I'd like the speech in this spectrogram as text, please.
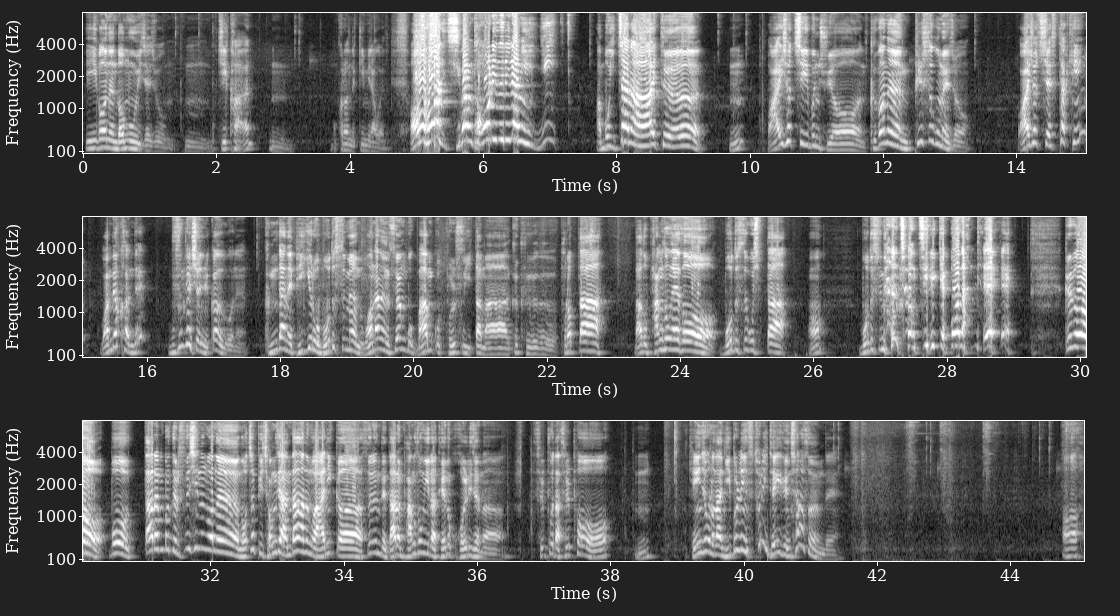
이거는 너무 이제 좀 음, 묵직한 음. 뭐 그런 느낌이라고 해야 돼. 어허! 지방 덩어리들이라니 이 아 뭐 있잖아. 하여튼 음? 와이셔츠 입은 주연 그거는 필수 구매죠 와이셔츠에 스타킹? 완벽한데? 무슨 패션일까 그거는 금단의 비기로 모두 쓰면 원하는 수영복 마음껏 볼 수 있다만 그, 그 부럽다 나도 방송에서 모두 쓰고 싶다 어? 모두 쓰면 정치일 게 뻔한데 그거 뭐 다른 분들 쓰시는 거는 어차피 정지 안 당하는 거 아니까 쓰는데 나는 방송이라 대놓고 걸리잖아 슬프다 슬퍼 응? 개인적으로 난 이블린 스토리 되게 괜찮았었는데. 어,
